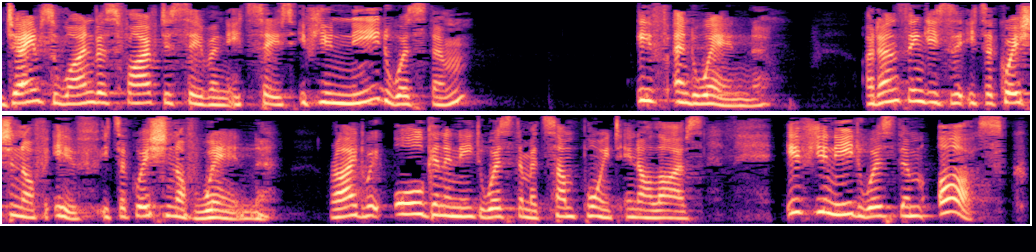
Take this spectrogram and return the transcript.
James 1 verse 5 to 7, it says, if you need wisdom, if and when, I don't think it's a, it's a question of if, it's a question of when, right? We're all going to need wisdom at some point in our lives. If you need wisdom, ask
